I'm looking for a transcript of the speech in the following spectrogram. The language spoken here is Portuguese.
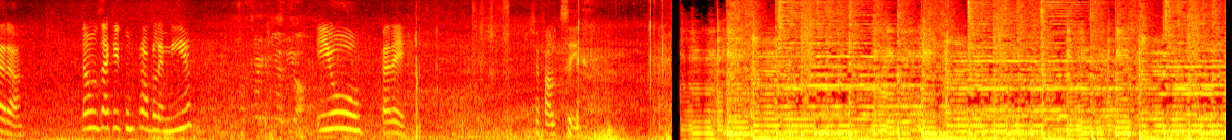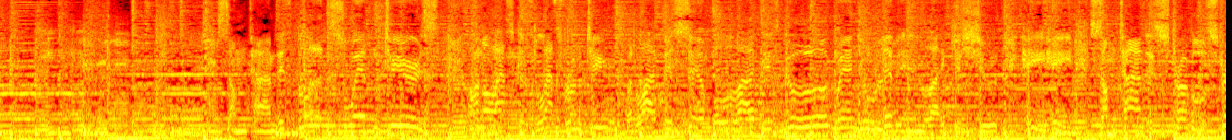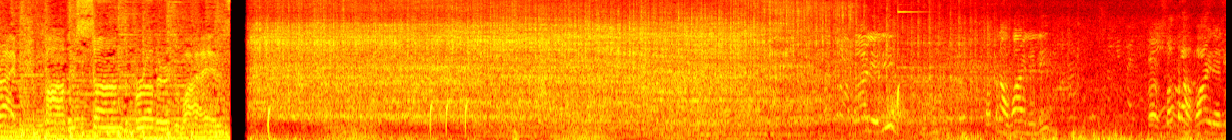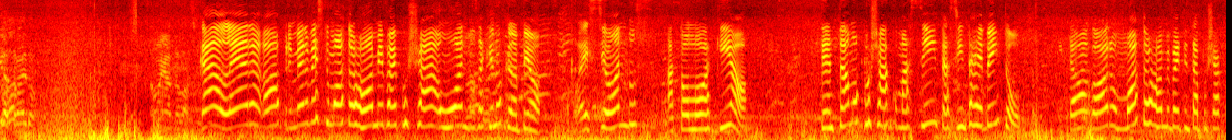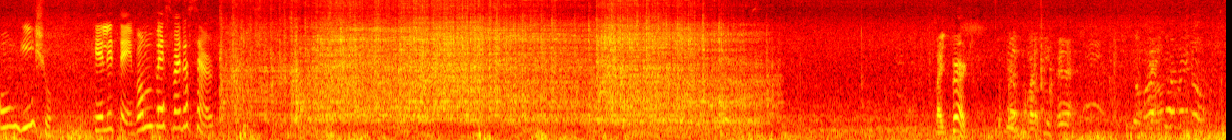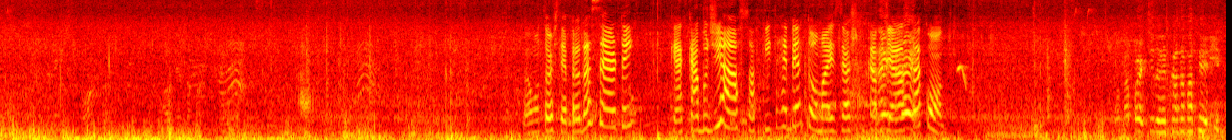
galera. Estamos aqui com um probleminha. Ali. E o... Pera aí. Deixa eu falar com vocês. Sometimes it's blood, sweat, and tears last frontier. But life is simple, life is good when you're living like you should. Hey, hey, sometimes it's struggle, strife, fathers, sons, brothers, wives. Só travar ele ali atrás vai puxar um ônibus aqui no camping, ó. Esse ônibus atolou aqui, ó. Tentamos puxar com uma cinta, a cinta arrebentou. Então agora o motorhome vai tentar puxar com um guincho que ele tem. Vamos ver se vai dar certo. Vai de perto? Vai aqui em pé. Não vai, não vai, não. Vamos torcer pra dar certo, hein? Que é cabo de aço, a fita arrebentou, mas eu acho que o cabo de aço tá contra. Vou dar partida ali por causa da bateria.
